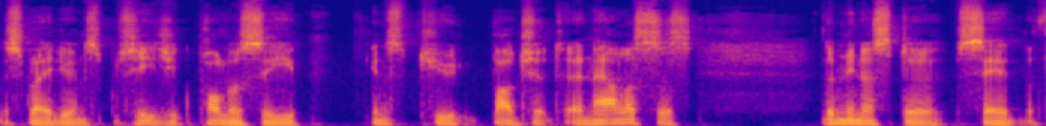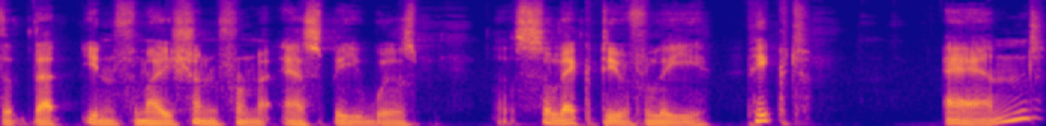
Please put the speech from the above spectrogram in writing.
Australian Strategic Policy Institute budget analysis. The minister said that that information from ASPI was selectively picked. And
